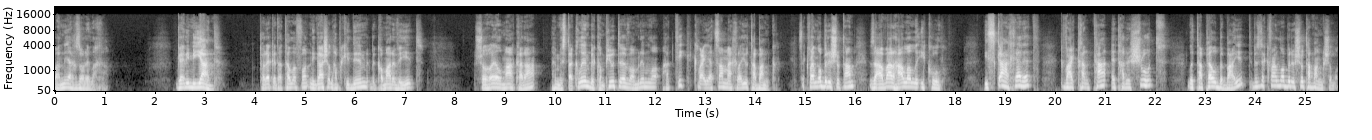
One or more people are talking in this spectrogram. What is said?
ואני אחזור אליך. גרי מיד טורק את הטלפון, ניגש אל הפקידים בקומה רביעית, שואל מה קרה, הם מסתכלים בקומפיוטר ואומרים לו, התיק כבר יצא מאחריות הבנק. זה כבר לא ברשותם, זה עבר הלאה לעיכול. עסקה אחרת כבר קנתה את הרשות לטפל בבית, וזה כבר לא ברשות הבנק שלו.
